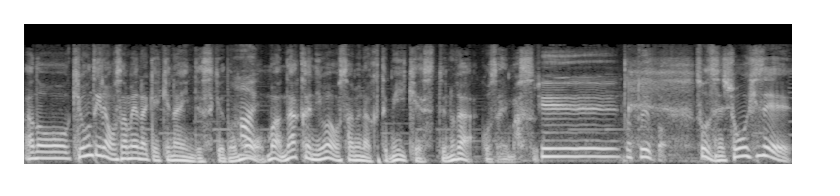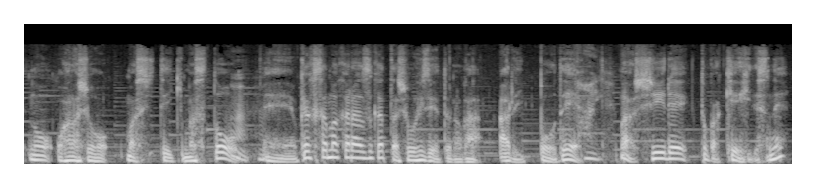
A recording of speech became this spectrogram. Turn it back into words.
あの基本的には納めなきゃいけないんですけども、はい、まあ中には納めなくてもいいケースっていうのがございます。へえ例えば？そうですね。消費税のお話をまあしていきますと、うんうん、えー、お客様から預かった消費税というのがある一方で、はい、まあ仕入れとか経費ですね。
